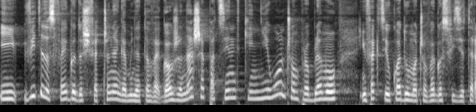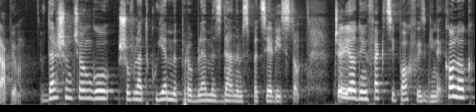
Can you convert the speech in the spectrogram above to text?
I widzę ze swojego doświadczenia gabinetowego, że nasze pacjentki nie łączą problemu infekcji układu moczowego z fizjoterapią. W dalszym ciągu szufladkujemy problemy z danym specjalistą, czyli od infekcji pochwy jest ginekolog,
